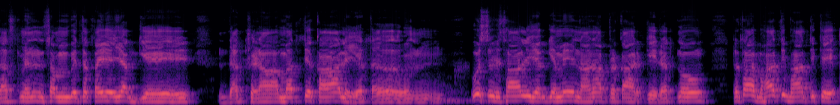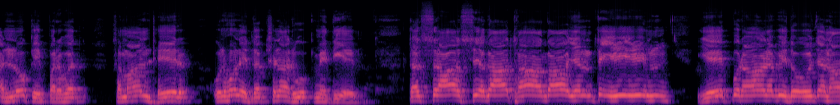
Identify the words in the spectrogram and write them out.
तस्मिन् संवित यज्ञ दक्षिणामत्य कालयत उस विशाल यज्ञ में नाना प्रकार के रत्नों तथा भांति भांति के अन्नों के पर्वत समान ढेर उन्होंने दक्षिणा रूप में दिए। तस्रास्य गाथा गायंती ये पुराण विदो जना।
